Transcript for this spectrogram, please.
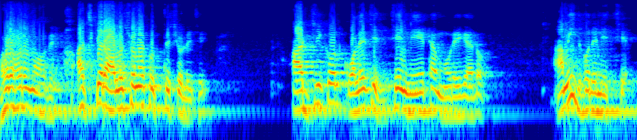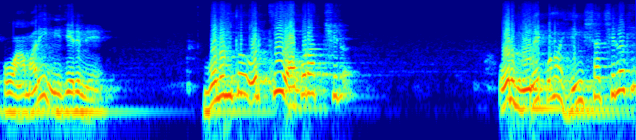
হর হর মহোদয় আজকের আলোচনা করতে চলেছি। আরজিকর কলেজে যে মেয়েটা মরে গেল, আমি ধরে নিচ্ছি ও আমারই নিজের মেয়ে। বলুন তো, ওর কি অপরাধ ছিল? ওর মনে কোনো হিংসা ছিল কি?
